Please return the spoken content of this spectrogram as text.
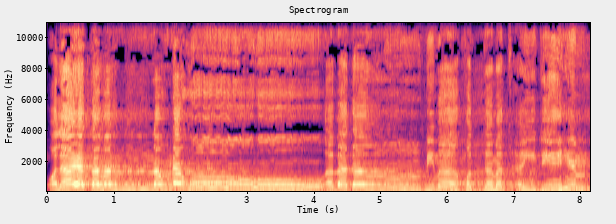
ولا يتمنونه أبدا بما قدمت أيديهم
